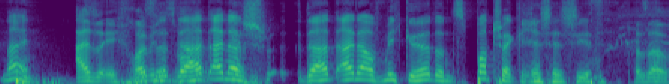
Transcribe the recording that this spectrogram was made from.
Nein, also ich freue mich. das da, hat einer, da hat einer auf mich gehört und Spottrack recherchiert. Pass auf.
